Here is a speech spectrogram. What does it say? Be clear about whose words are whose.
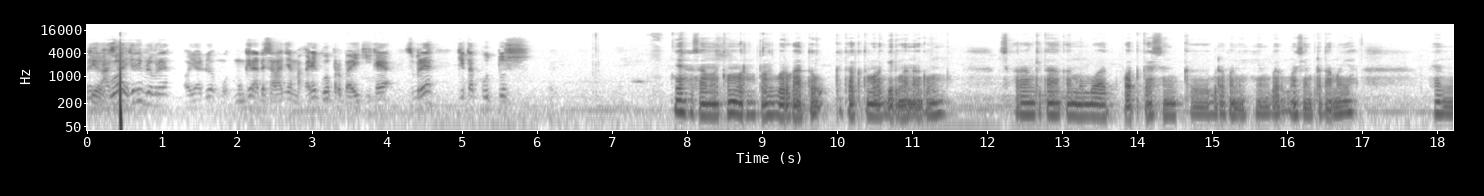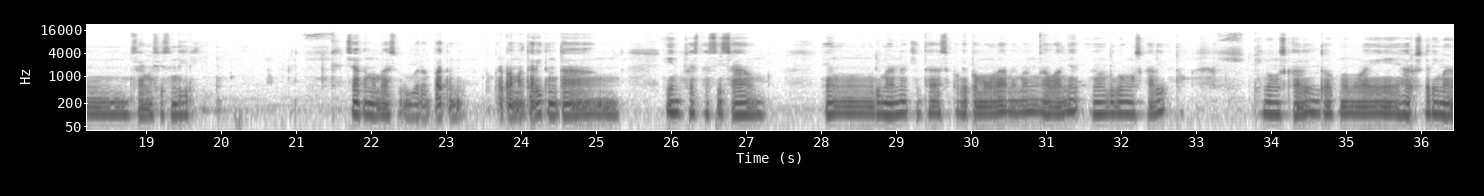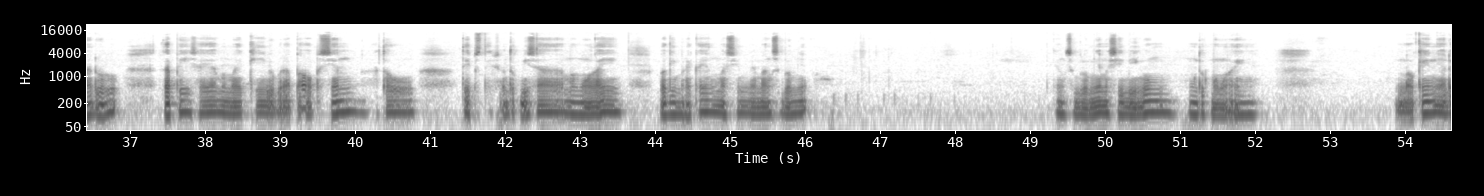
Speaker 1: jadi.
Speaker 2: Gua jadi bener-bener oh ya udah mu- mungkin ada salahnya makanya gue perbaiki kayak sebenarnya kita putus
Speaker 3: Ya, Assalamualaikum warahmatullahi wabarakatuh. Kita ketemu lagi dengan Agung. Sekarang kita akan membuat podcast yang ke berapa nih? Yang baru masih yang pertama ya. Dan saya masih sendiri. Saya akan membahas beberapa beberapa materi tentang investasi saham yang di mana kita sebagai pemula memang awalnya eh, bingung sekali untuk bingung sekali untuk memulai harus dari mana dulu tapi saya memiliki beberapa option atau tips-tips untuk bisa memulai bagi mereka yang masih memang sebelumnya yang sebelumnya masih bingung untuk memulainya. Oke, ini ada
